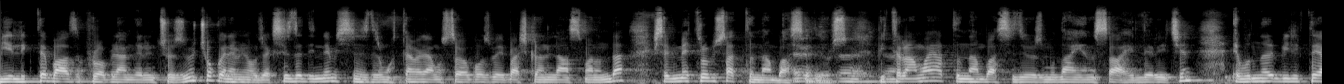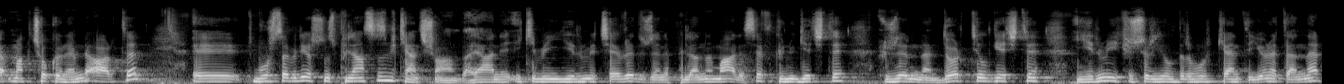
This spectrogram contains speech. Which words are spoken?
birlikte bazı problemlerin çözümü çok önemli olacak. Siz de dinlemişsinizdir muhtemelen Mustafa Bozbey Başkan'ın lansmanında. İşte bir metrobüs hattından bahsediyoruz. Evet, evet, bir tramvay hattından bahsediyoruz Mudanya'nın sahilleri için. E bunları birlikte yapmak çok önemli. Artı e, Bursa biliyorsunuz plansız bir kent şu anda. Yani 2020 çevre düzeni planı maalesef günü geçti. Üzerinden 4 yıl geçti. 20 küsur yıldır bu kenti yönetenler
